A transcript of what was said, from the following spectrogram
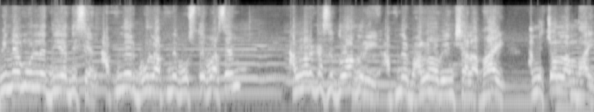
বিনামূল্যে দিয়ে দিচ্ছেন আপনার ভুল আপনি বুঝতে পারছেন। আল্লাহর কাছে দোয়া করি, আপনার ভালো হবে ইনশাল্লাহ ভাই, আমি চললাম ভাই।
